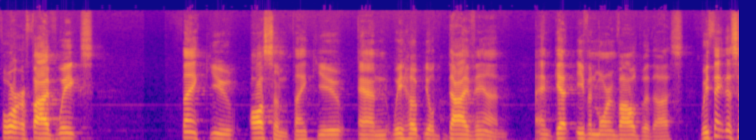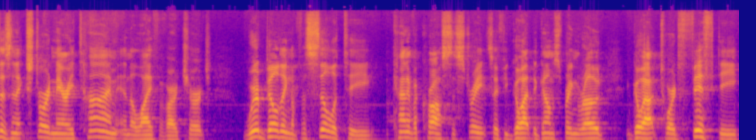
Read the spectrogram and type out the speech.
four or five weeks, thank you awesome, thank you. And we hope you'll dive in and get even more involved with us. We think this is an extraordinary time in the life of our church. We're building a facility kind of across the street. So if you go out to Gum Spring Road, go out toward 50,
